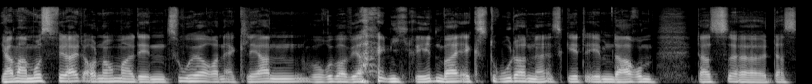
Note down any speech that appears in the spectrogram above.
genau. ja man muss vielleicht auch nochmal den Zuhörern erklären, worüber wir eigentlich reden bei Extrudern. Ne? Es geht eben darum, dass, äh, dass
